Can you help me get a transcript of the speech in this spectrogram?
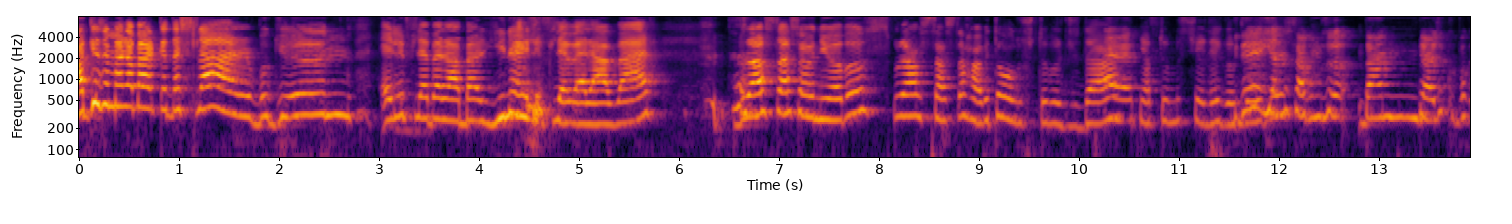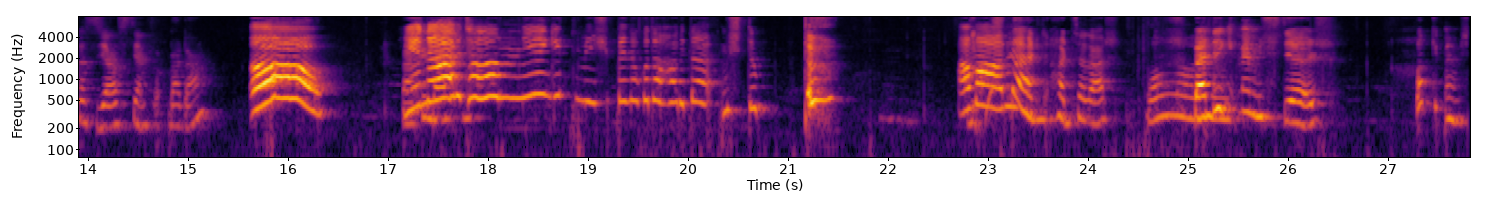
Herkese merhaba arkadaşlar. Bugün Elif'le beraber yine Elif'le beraber Brawl Stars oynuyoruz. Brawl Stars'ta harita oluşturucuda Evet. yaptığımız şeyleri Bir de göstereceğiz. yan hesabımızdan birazcık kupa kasacağız yan hesaplardan. Oo! Ben Yeni haritalar niye gitmiş? Ben o kadar harita yapmıştım. Ama abi. Gitmişler haritalar. Vallahi. Bende gitmemiştir. Bak gitmemiş.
